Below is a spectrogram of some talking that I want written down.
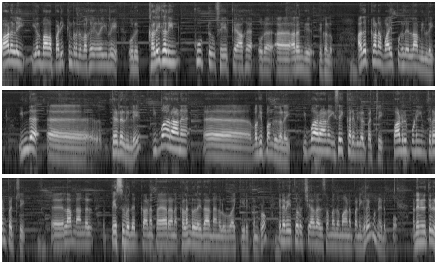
பாடலை இயல்பாக படிக்கின்றது வகையிலே ஒரு கலைகளின் கூட்டு செயற்கையாக ஒரு அரங்கு திகழும். அதற்கான வாய்ப்புகள் எல்லாம் இல்லை. இந்த தேடலிலே இவ்வாறான வகைப்பங்குகளை இவ்வாறான இசைக்கருவிகள் பற்றி பாடல் புனையும் திறன் பற்றி எல்லாம் நாங்கள் பேசுவதற்கான தயாரான களங்களை தான் நாங்கள் உருவாக்கி இருக்கின்றோம். எனவே தொடர்ச்சியாக அது சம்பந்தமான பணிகளை முன்னெடுப்போம். அதே நேரத்தில்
